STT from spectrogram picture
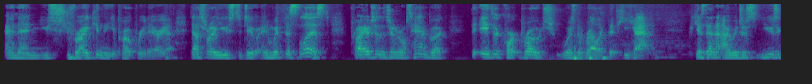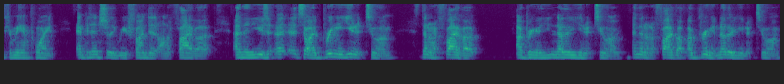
and then you strike in the appropriate area. That's what I used to do. And with this list, prior to the General's Handbook, the Aetherquartz brooch was the relic that he had, because then I would just use a command point and potentially refund it on a five up, and then use it. uh, So I'd bring a unit to him. Then on a five up, I bring another unit to him, and then on a five up, I bring another unit to him.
